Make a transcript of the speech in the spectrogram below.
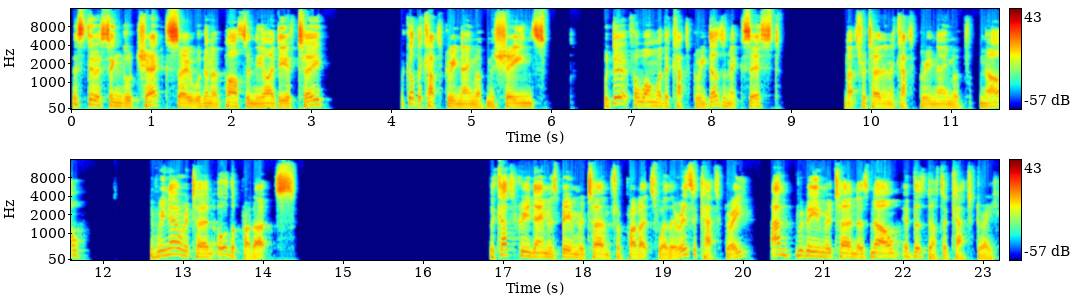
Let's do a single check. So we're going to pass in the ID of 2. We've got the category name of machines. We'll do it for one where the category doesn't exist. That's returning the category name of null. If we now return all the products, the category name is being returned for products where there is a category and being returned as null if there's not a category.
